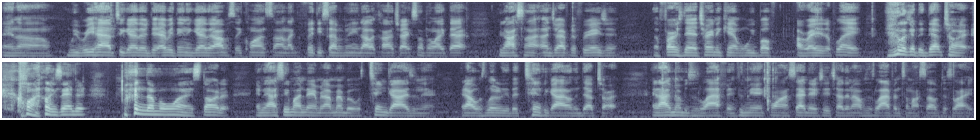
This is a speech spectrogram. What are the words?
And uh, we rehabbed together, did everything together. Obviously, Kwon signed like a $57 million contract, something like that. You know, I signed undrafted free agent. The first day of training camp when we both are ready to play, you look at the depth chart, Kwon Alexander, number one starter. And then I see my name, and I remember it was 10 guys in there. And I was literally the 10th guy on the depth chart. And I remember just laughing because me and Kwon sat next to each other, and I was just laughing to myself, just like,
